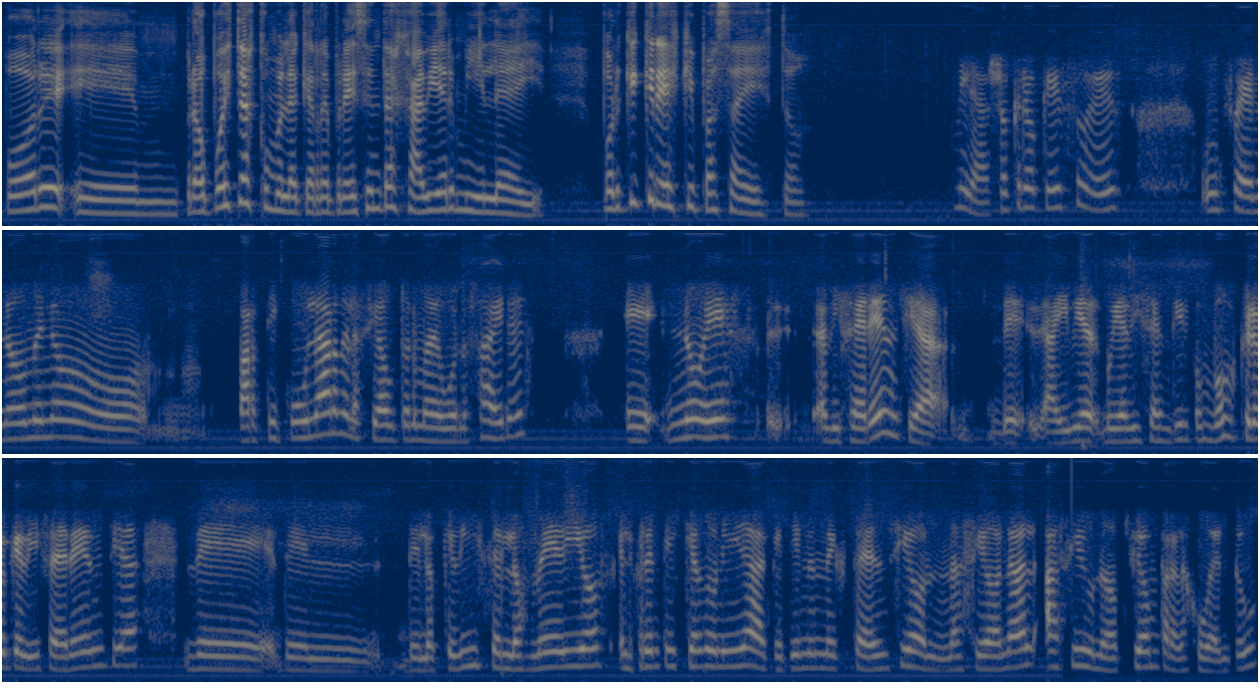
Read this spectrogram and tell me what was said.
por eh, propuestas como la que representa Javier Milei. ¿Por qué crees que pasa esto? Mira, yo creo que eso es un fenómeno particular de la Ciudad Autónoma de Buenos Aires. Eh, no es, eh, a diferencia, de, ahí voy a disentir con vos, creo que diferencia de, de lo que dicen los medios, el Frente Izquierda Unida, que tiene una extensión nacional, ha sido una opción para la juventud.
